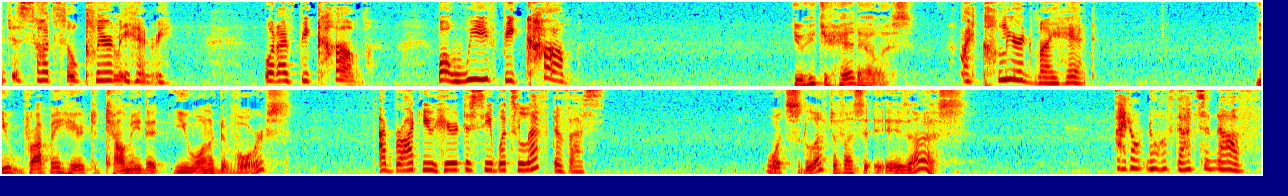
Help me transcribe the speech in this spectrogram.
I just saw it so clearly, Henry. What I've become. What we've become. You hit your head, Alice. I cleared my head. You brought me here to tell me that you want a divorce? I brought you here to see what's left of us. What's left of us is us. I don't know if that's enough.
